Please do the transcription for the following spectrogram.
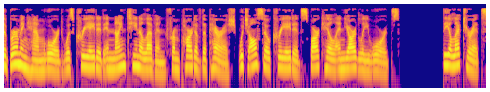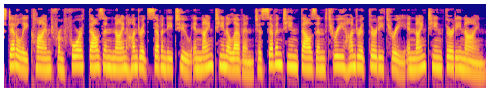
The Birmingham ward was created in 1911 from part of the parish which also created Sparkhill and Yardley wards. The electorate steadily climbed from 4,972 in 1911 to 17,333 in 1939.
